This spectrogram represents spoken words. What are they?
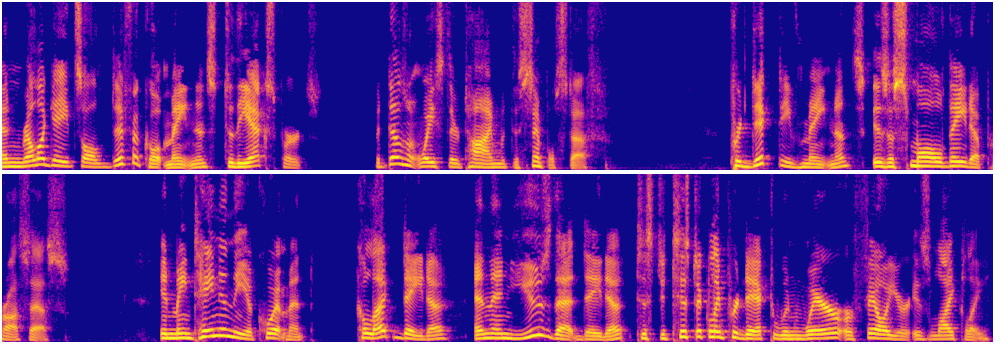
and relegates all difficult maintenance to the experts, but doesn't waste their time with the simple stuff. Predictive maintenance is a small data process. In maintaining the equipment, collect data and then use that data to statistically predict when wear or failure is likely.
